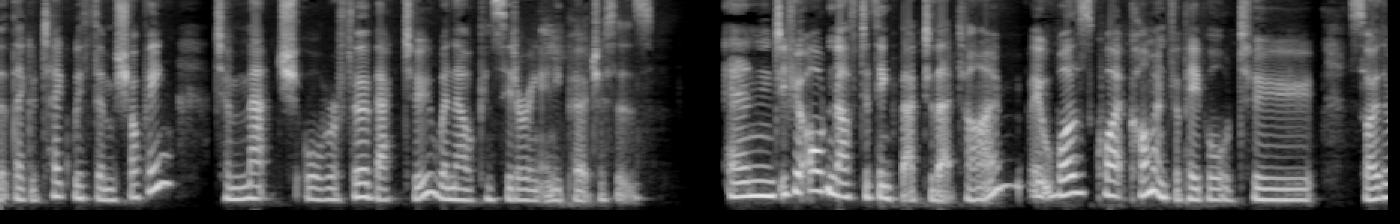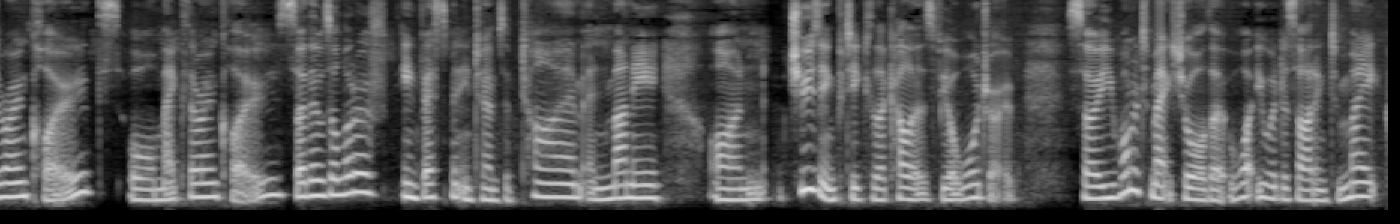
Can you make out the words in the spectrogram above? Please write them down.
that they could take with them shopping to match or refer back to when they were considering any purchases. And if you're old enough to think back to that time, it was quite common for people to sew their own clothes or make their own clothes. So there was a lot of investment in terms of time and money on choosing particular colours for your wardrobe. So you wanted to make sure that what you were deciding to make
